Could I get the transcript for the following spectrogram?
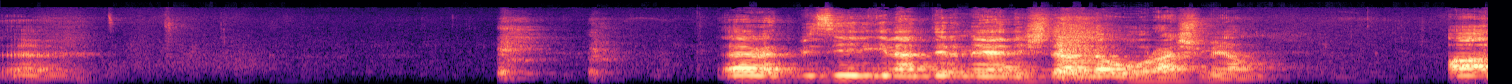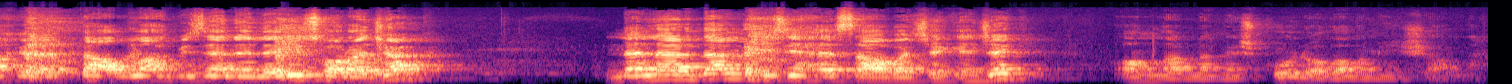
evet. Evet bizi ilgilendirmeyen işlerle uğraşmayalım. Ahirette Allah bize neleri soracak, nelerden bizi hesaba çekecek onlarla meşgul olalım inşallah.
